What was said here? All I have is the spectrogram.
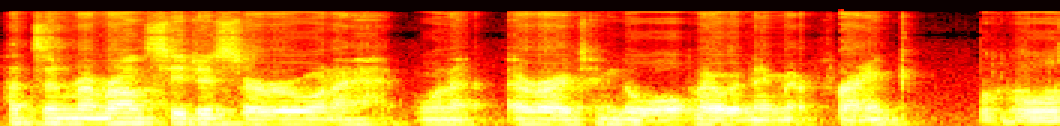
Hudson, remember on CJ server when I whenever I tamed a wolf, I would name it Frank. Uh huh.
